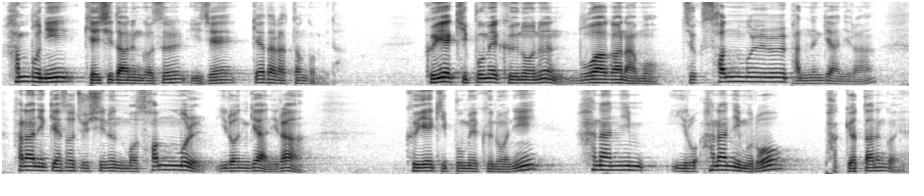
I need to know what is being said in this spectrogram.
한 분이 계시다는 것을 이제 깨달았던 겁니다. 그의 기쁨의 근원은 무화과 나무, 즉 선물 받는 게 아니라 하나님께서 주시는 뭐 선물 이런 게 아니라 그의 기쁨의 근원이 하나님으로 하나님으로 바뀌었다는 거예요.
